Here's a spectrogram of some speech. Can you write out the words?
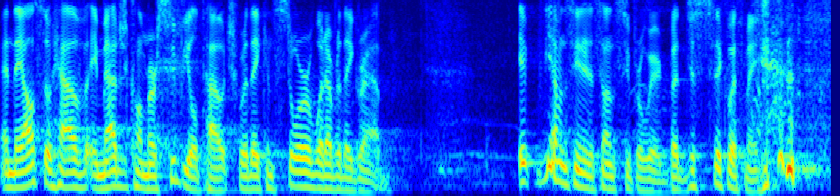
and they also have a magical marsupial pouch where they can store whatever they grab. If you haven't seen it, it sounds super weird, but just stick with me.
